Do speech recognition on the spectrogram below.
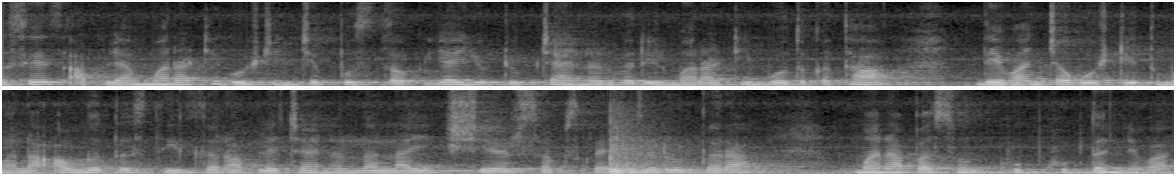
तसेच आपल्या मराठी गोष्टींचे पुस्तक या यूट्यूब चॅनलवरील मराठी बोधकथा देवांच्या गोष्टी तुम्हाला आवडत असतील तर आपल्या चॅनलला लाईक शेअर सबस्क्राईब जरूर करा. मनापासून खूप खूप धन्यवाद.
